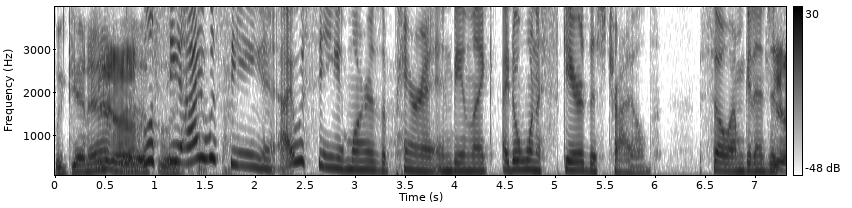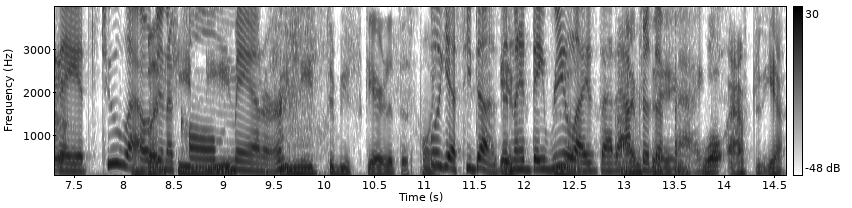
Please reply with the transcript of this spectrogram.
we can't have Yeah. this. Well, see, Like, I was seeing it. I was seeing it more as a parent and being like, I don't want to scare this child, so I'm gonna just Yeah. say it's too loud but in a calm needs, manner. He needs to be scared at this point. Well, yes, he does, and they, they no, realize that I'm after saying- the fact. Well, after yeah,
